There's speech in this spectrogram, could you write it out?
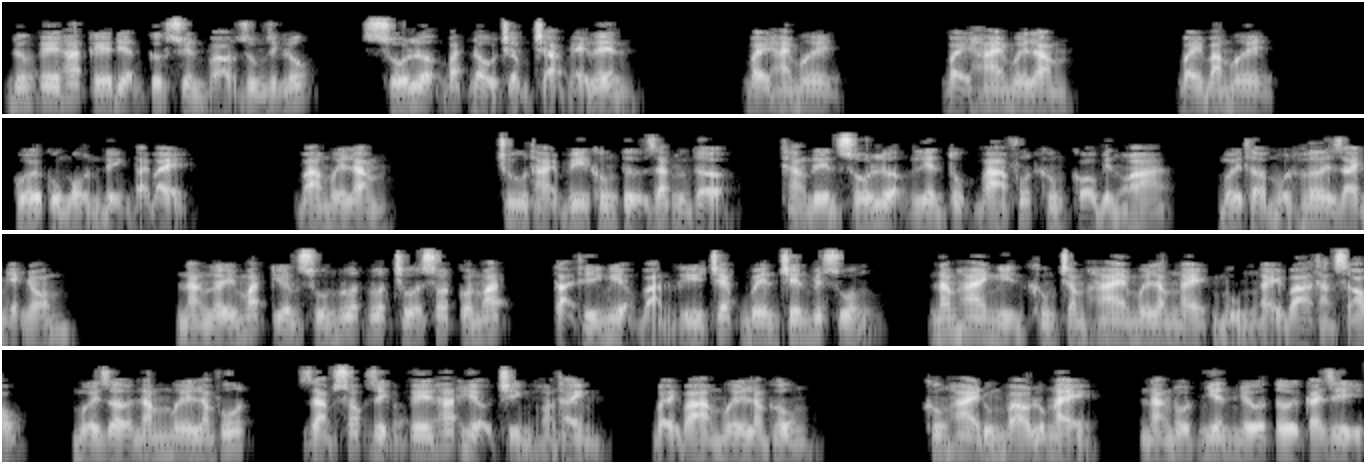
Đương ph kế điện cực xuyên vào dung dịch lúc số lượng bắt đầu chậm chạp nhảy lên. Bảy hai mươi bảy hai mươi lăm bảy ba mươi cuối cùng ổn định tại bảy ba mươi lăm. Chu thải vi không tự giác ngừng thở thẳng đến số lượng liên tục ba phút không có biến hóa mới thở một hơi dài nhẹ nhõm. Nàng lấy mắt kiếm xuống nuốt nuốt chua sót con mắt tại thí nghiệm bản ghi chép bên trên viết xuống năm 2025 ngày mùng ngày 3 tháng 6, 10 giờ 55 phút giảm sóc dịch ph hiệu chỉnh hoàn thành 7350 không. Không hai đúng vào lúc này nàng đột nhiên nhớ tới cái gì,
